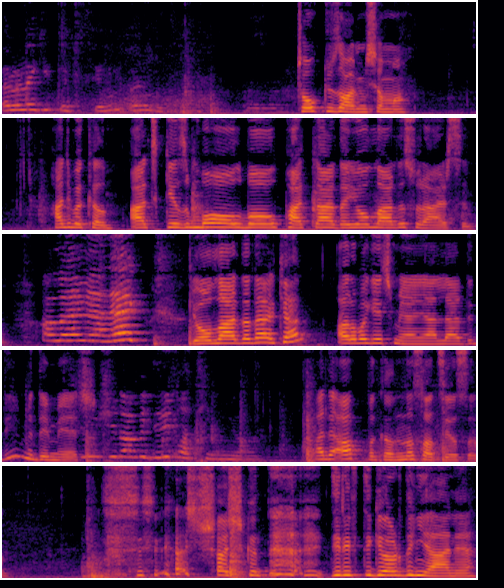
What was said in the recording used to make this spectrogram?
ben öne gitmek istiyorum. Öne gideyim. Çok güzelmiş ama. Hadi bakalım. Artık yazın bol bol parklarda, yollarda sürersin. Allah'a emanet. Yollarda derken araba geçmeyen yerlerde değil mi Demir? Şimdi şuradan bir drift atayım ya. Hadi at bakalım nasıl atıyorsun? Şaşkın. Drift'i gördün yani.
